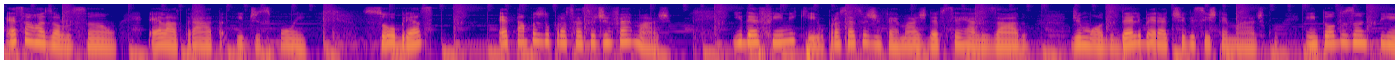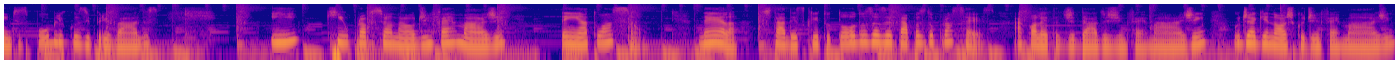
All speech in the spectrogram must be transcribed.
Essa resolução, ela trata e dispõe sobre as etapas do processo de enfermagem e define que o processo de enfermagem deve ser realizado de modo deliberativo e sistemático em todos os ambientes públicos e privados e que o profissional de enfermagem tem atuação. Nela está descrito todas as etapas do processo: a coleta de dados de enfermagem, o diagnóstico de enfermagem,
